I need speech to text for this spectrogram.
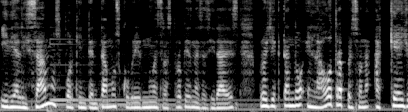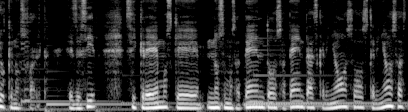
Idealizamos porque intentamos cubrir nuestras propias necesidades proyectando en la otra persona aquello que nos falta. Es decir, si creemos que no somos atentos, atentas, cariñosos, cariñosas,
